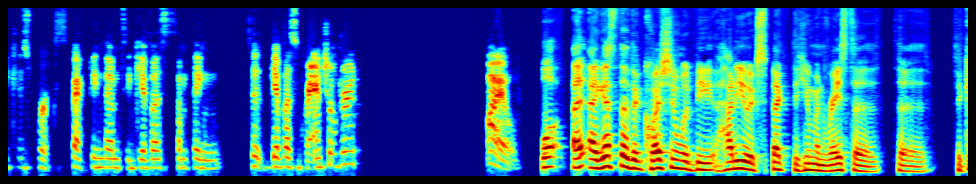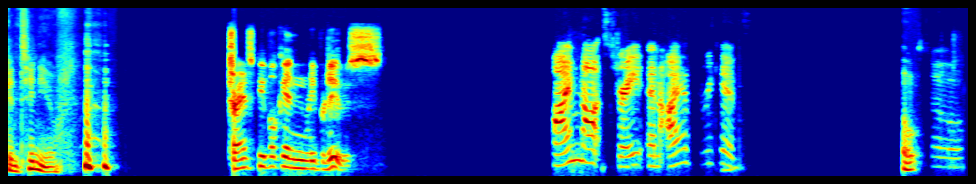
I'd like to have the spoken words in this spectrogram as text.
because we're expecting them to give us something to give us grandchildren. Wild. well, I, I guess the, the question would be, how do you expect the human race to, to, to continue? Trans people can reproduce. I'm not straight and I have three kids. Oh. So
